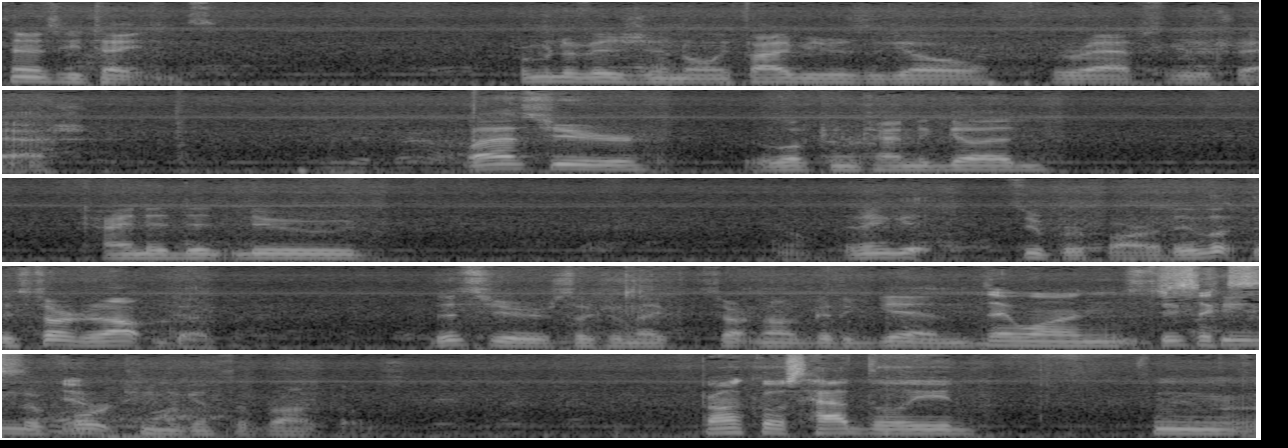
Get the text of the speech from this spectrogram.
Tennessee Titans. From a division only five years ago, they were absolute trash. Last year, they're looking kind of good. Kind of didn't do. No, they didn't get super far. They look. They started out good. this year's looking like starting out good again. They won 16 six, to yeah. 14 against the Broncos. Broncos had the lead from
